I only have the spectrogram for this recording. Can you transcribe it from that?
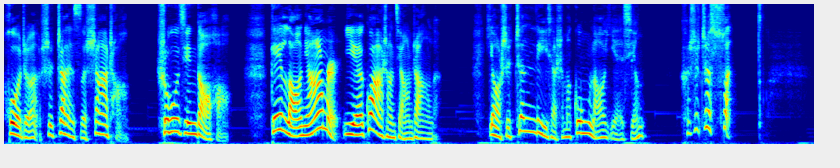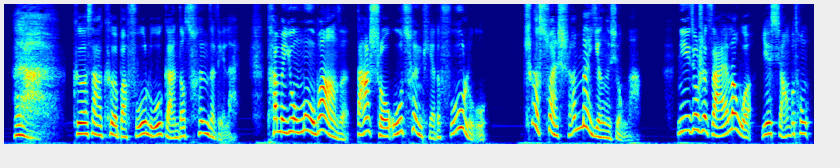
或者是战死沙场。如今倒好。给老娘们也挂上奖章了，要是真立下什么功劳也行。可是这算……哎呀，哥萨克把俘虏赶到村子里来，他们用木棒子打手无寸铁的俘虏，这算什么英雄啊？你就是宰了我也想不通。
